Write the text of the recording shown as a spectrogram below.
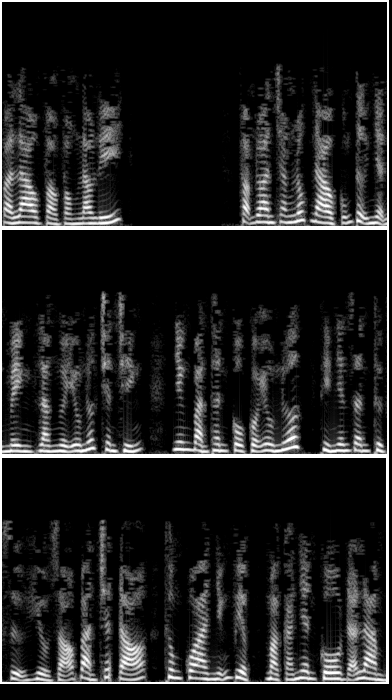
và lao vào vòng lao lý, Phạm Đoan Trang lúc nào cũng tự nhận mình là người yêu nước chân chính, nhưng bản thân cô có yêu nước thì nhân dân thực sự hiểu rõ bản chất đó thông qua những việc mà cá nhân cô đã làm.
